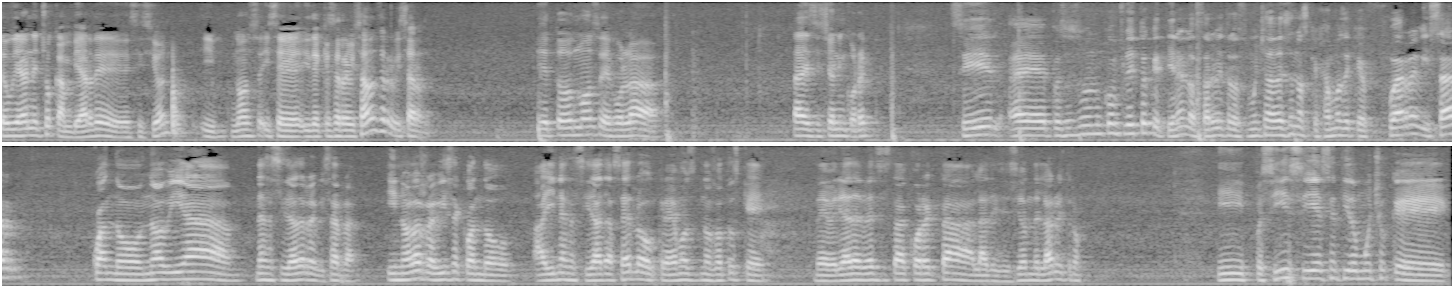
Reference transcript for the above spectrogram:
te hubieran hecho cambiar de decisión. Y, no y, se, y de que se revisaron, se revisaron. Y de todos modos se dejó la, la decisión incorrecta. Sí, eh, pues es un conflicto que tienen los árbitros. Muchas veces nos quejamos de que fue a revisar cuando no había necesidad de revisarla. Y no las revisa cuando hay necesidad de hacerlo o creemos nosotros que debería de ver si correcta la decisión del árbitro. Y pues sí, sí he sentido mucho que,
